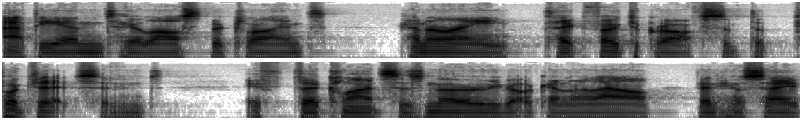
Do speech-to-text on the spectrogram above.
at the end, he'll ask the client, Can I take photographs of the project? And if the client says no, you're not going to allow, then he'll say,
